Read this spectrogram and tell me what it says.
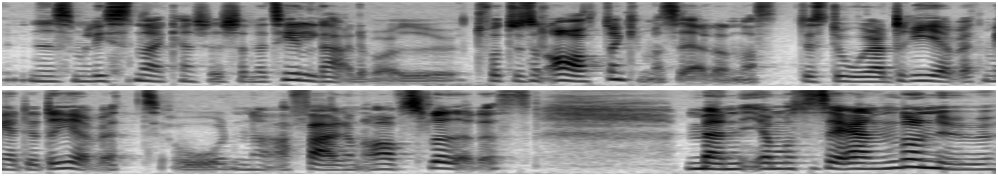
ni som lyssnar kanske känner till det här. Det var ju 2018 kan man säga, den, det stora drevet, mediedrevet och den här affären avslöjades. Men jag måste säga ändå nu,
